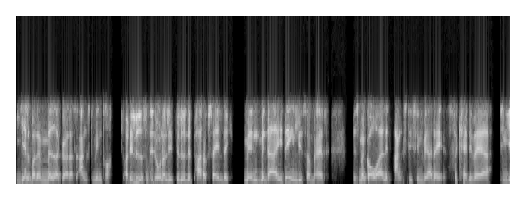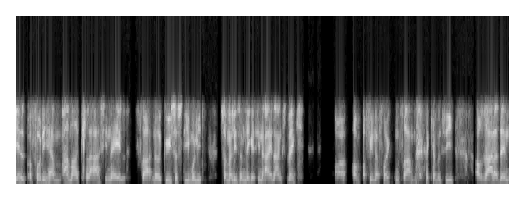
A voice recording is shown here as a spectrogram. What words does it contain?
hjælper dem med at gøre deres angst mindre. Og det lyder sådan lidt underligt, det lyder lidt paradoxalt, ikke? Men, men der er ideen ligesom, at hvis man går og er lidt angst i sin hverdag, så kan det være en hjælp at få det her meget, meget klare signal fra noget gyserstimuli, så man ligesom lægger sin egen angst væk og, og, og finder frygten frem, kan man sige, og retter den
